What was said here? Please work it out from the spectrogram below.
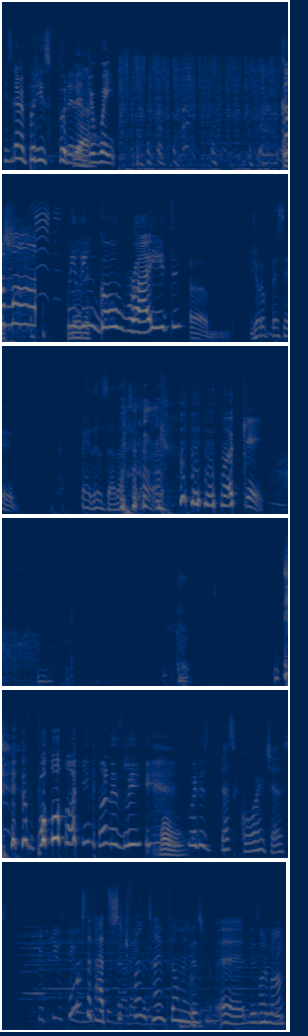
बातें होती रहती हैं He's gonna put his foot in Yeah. it. Just wait. Come on! Anything go right? यूरोप वैसे पैदल ज्यादा अच्छा लगता है okay. right, honestly. Whoa. What is that's gorgeous. He must have had such fun time filming this uh, this और माँ movie.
